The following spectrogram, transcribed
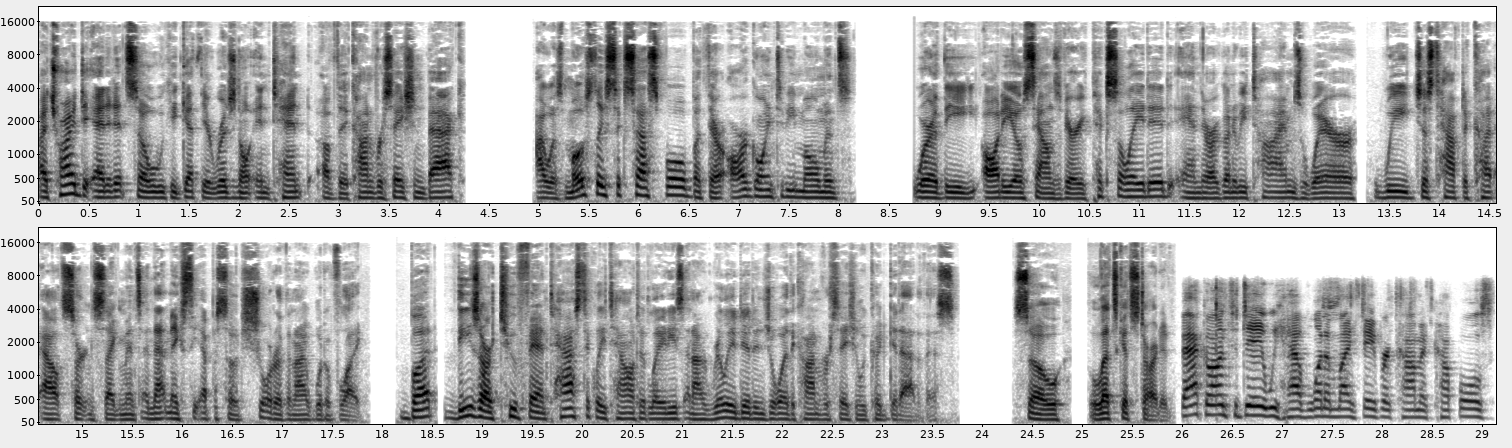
I tried to edit it so we could get the original intent of the conversation back, I was mostly successful, but there are going to be moments where the audio sounds very pixelated, and there are going to be times where we just have to cut out certain segments, and that makes the episode shorter than I would have liked. But these are two fantastically talented ladies, and I really did enjoy the conversation we could get out of this. So let's get started. Back on today, we have one of my favorite comic couples,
